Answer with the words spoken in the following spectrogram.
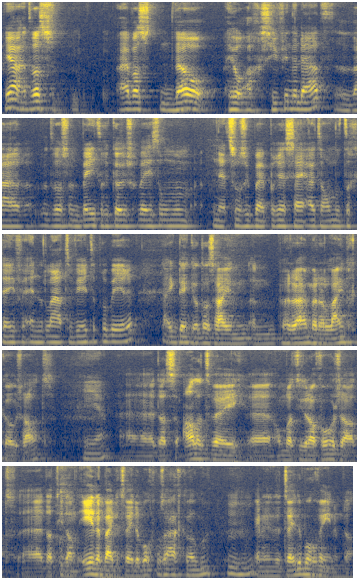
Ja, het was, hij was wel heel agressief inderdaad. Het, waren, het was een betere keuze geweest om hem, net zoals ik bij Perez zei, uit de handen te geven en het later weer te proberen. Ja, ik denk dat als hij een, een ruimere lijn gekozen had, Ja. eh, dat ze alle twee, eh, omdat hij er al voor zat, eh, dat hij dan eerder bij de tweede bocht was aangekomen. Mhm. En in de tweede bocht win je hem dan.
